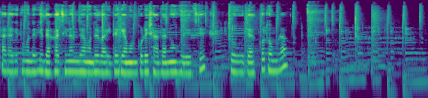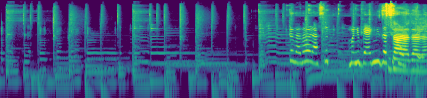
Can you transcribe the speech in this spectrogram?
তার আগে তোমাদেরকে দেখাচ্ছিলাম যে আমাদের বাড়িটা কেমন করে সাজানো হয়েছে। তো দেখো তোমরা। একটা দাদা রাস্তায় মানে ব্যাগ নিয়ে যাচ্ছে দাঁড়া দাঁড়া।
